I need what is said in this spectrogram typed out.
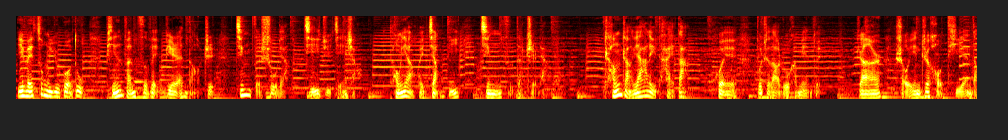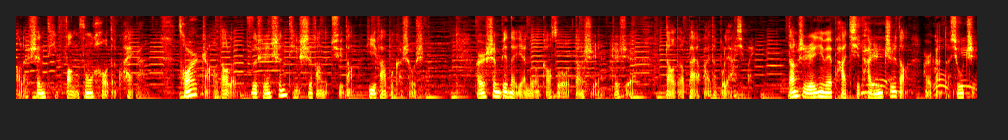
因为纵欲过度、频繁自慰，必然导致精子数量急剧减少，同样会降低精子的质量。成长压力太大，会不知道如何面对。然而手淫之后，体验到了身体放松后的快感，从而找到了自身身体释放的渠道，一发不可收拾。而身边的言论告诉当事人，这是道德败坏的不良行为。当事人因为怕其他人知道而感到羞耻，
